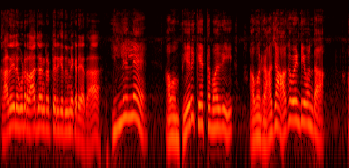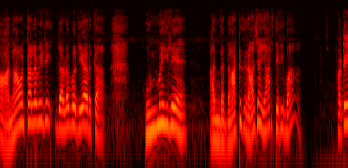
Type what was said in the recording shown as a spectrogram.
கதையில கூட ராஜான்ற பேருக்கு எதுவுமே கிடையாதா? இல்லை இல்லை. அவன் பேருக்கு ஏற்ற மாதிரி அவன் ராஜா ஆக வேண்டியவன் தான் ஆனால் அவன் தலைவிதி தளபதியா இருக்கான் உண்மையிலே அந்த நாட்டுக்கு ராஜா யார் தெரியுமா? பாட்டி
